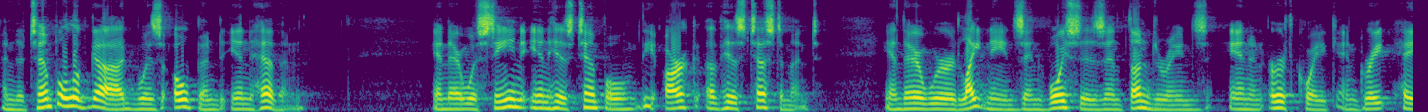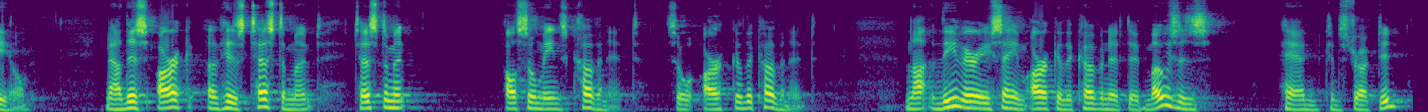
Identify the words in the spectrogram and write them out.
And the temple of God was opened in heaven, and there was seen in his temple the ark of his testament. And there were lightnings and voices and thunderings and an earthquake and great hail. Now, this ark of his testament, testament also means covenant. So, Ark of the Covenant. Not the very same Ark of the Covenant that Moses had constructed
